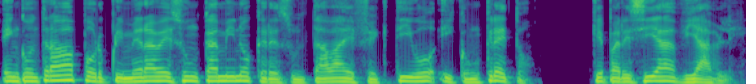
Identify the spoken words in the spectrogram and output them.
encontraba por primera vez un camino que resultaba efectivo y concreto, que parecía viable.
